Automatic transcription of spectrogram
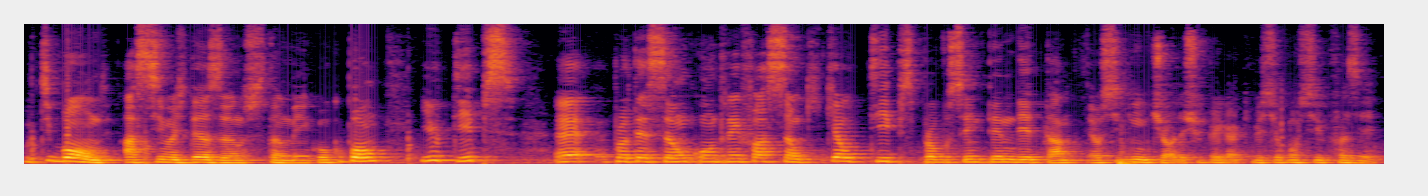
O T-Bond acima de 10 anos também com cupom. E o TIPS é proteção contra a inflação. O que, que é o TIPS para você entender, tá? É o seguinte, ó, deixa eu pegar aqui, ver se eu consigo fazer.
